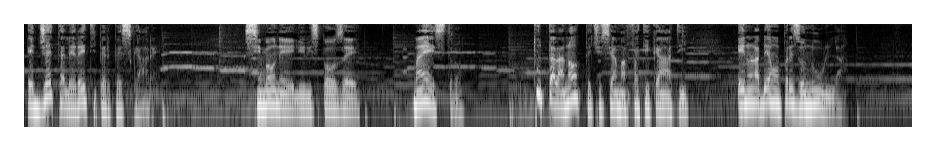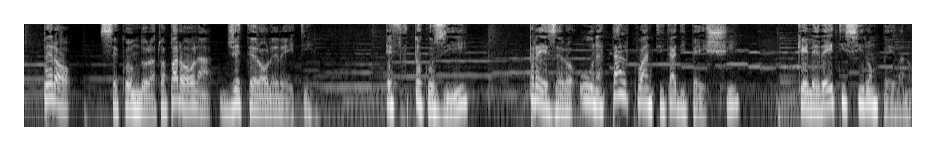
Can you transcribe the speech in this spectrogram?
e getta le reti per pescare. Simone gli rispose, Maestro, tutta la notte ci siamo affaticati e non abbiamo preso nulla. Però secondo la tua parola, getterò le reti. E fatto così, presero una tal quantità di pesci che le reti si rompevano.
